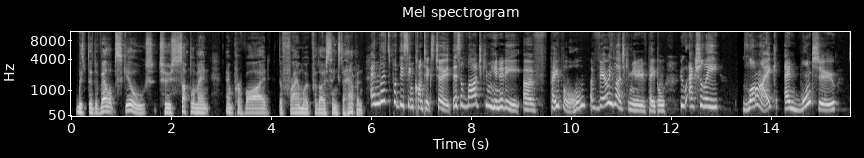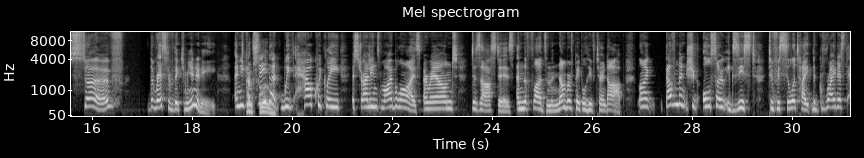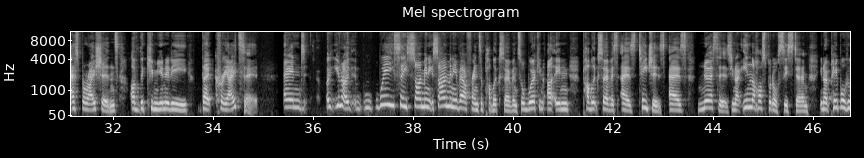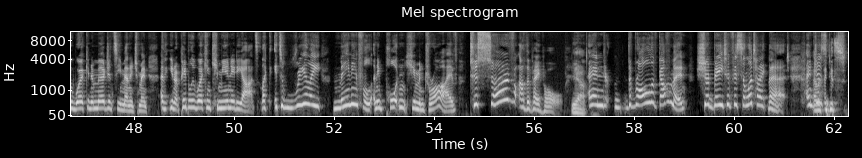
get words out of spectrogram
with the developed skills to supplement and provide the framework for those things to happen. And let's put this in context too. There's a large community of people, a very large community of people who actually like and want to serve the rest of the community. And you can Absolutely. see that with how quickly Australians mobilise around disasters and the floods and the number of people who've turned up. Like, government should also exist to facilitate the greatest aspirations of the community that creates it. And you know, we see so many, so many of our friends are public servants or work in, uh, in public service as teachers, as nurses, you know, in the hospital system, you know, people who work in emergency management, and, you know, people who work in community arts. Like it's a really meaningful and important human drive to serve other people. Yeah. And the role of government should be to facilitate that. And, and just, I think it's,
